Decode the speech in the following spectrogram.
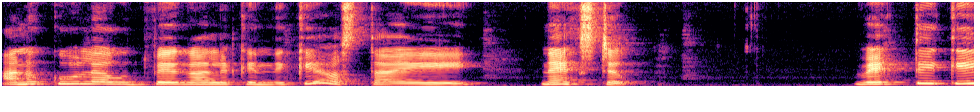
అనుకూల ఉద్వేగాల కిందికి వస్తాయి. నెక్స్ట్ వ్యక్తికి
